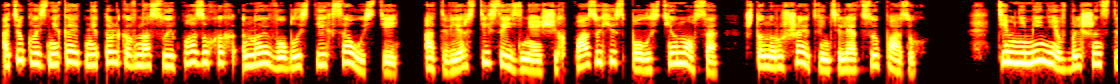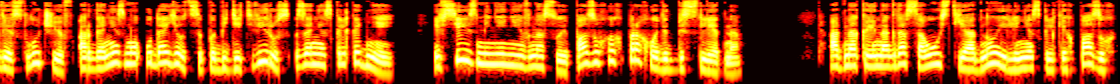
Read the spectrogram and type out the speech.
Отек возникает не только в носу и пазухах, но и в области их соустий, отверстий, соединяющих пазухи с полостью носа, что нарушает вентиляцию пазух. Тем не менее, в большинстве случаев организму удается победить вирус за несколько дней, и все изменения в носу и пазухах проходят бесследно. Однако иногда соустье одной или нескольких пазух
